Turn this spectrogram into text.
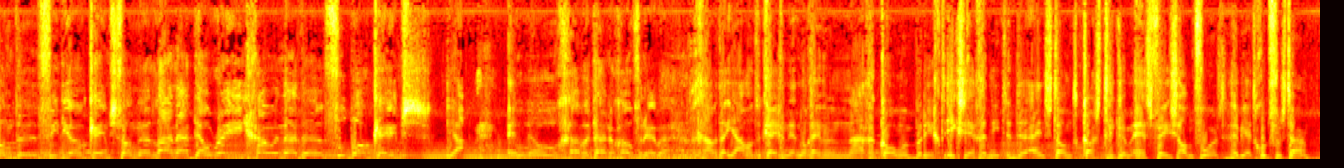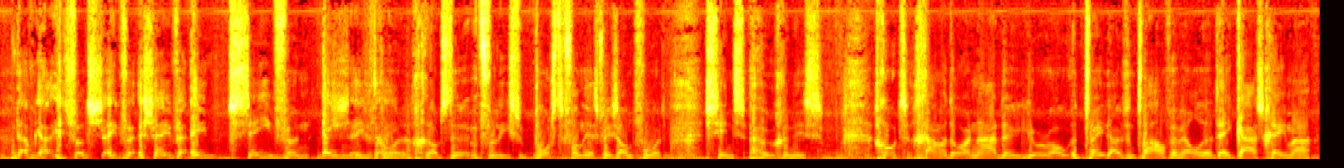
Van de videogames van eh, Lana Del Rey gaan we naar de voetbalgames. Ja, en wel... Hoe gaan we het daar nog over hebben? Gaan we daar, ja, want we kregen net nog even een nagekomen bericht. Ik zeg het niet. De eindstand Castricum SV Zandvoort. Heb jij het goed verstaan? Nou ja, iets van 7-1. 7-1 is het geworden. Grootste verliespost van SV Zandvoort sinds heugenis. Goed, gaan we door naar de Euro 2012. En wel het EK-schema.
